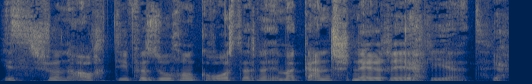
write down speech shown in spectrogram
ist schon auch die Versuchung groß, dass man immer ganz schnell reagiert. Ja. ja.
